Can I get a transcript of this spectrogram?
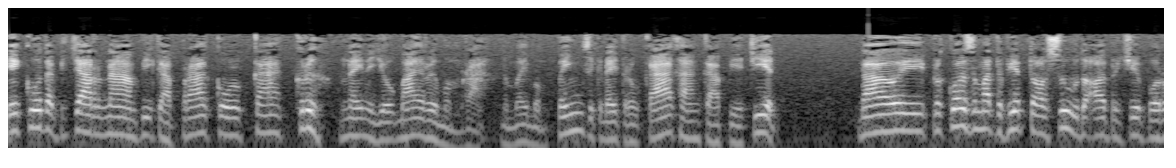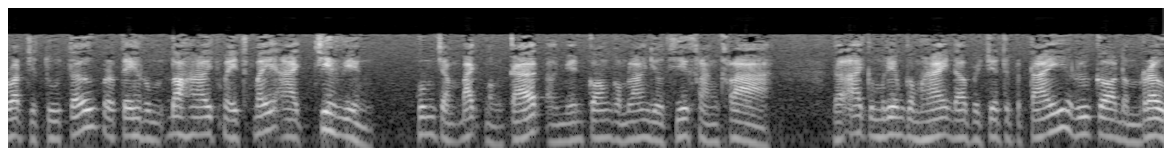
គេគួរតែពិចារណាអំពីការប្រើគោលការណ៍គ្រឹះនៃនយោបាយឬបំរាស់ដើម្បីបំពេញសេចក្តីត្រូវការខាងការពារជាតិដោយប្រគល់សមត្ថភាពតស៊ូទៅឲ្យប្រជាពលរដ្ឋជាទូទៅ ប្រទេសរំដោះហើយថ្មីថ្មីអាចជៀសវាងពុំចាំបាច់បង្កើតឲ្យមានកងកម្លាំងយោធាខ្លាំងក្លាដែលអាចគម្រាមកំហែងដល់ប្រជាធិបតេយ្យឬក៏តម្រូវ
